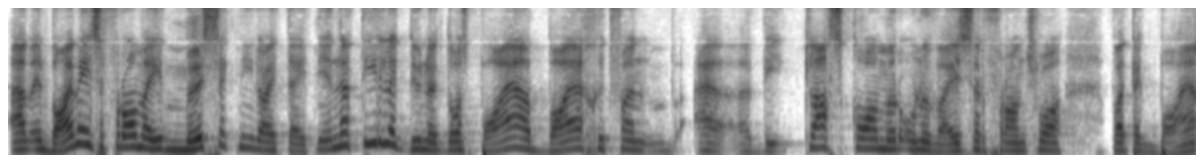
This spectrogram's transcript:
Um en baie mense vra my, mis ek nie daai tyd nie? En natuurlik doen ek. Daar's baie baie goed van uh, die klaskamer onderwyser François wat ek baie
